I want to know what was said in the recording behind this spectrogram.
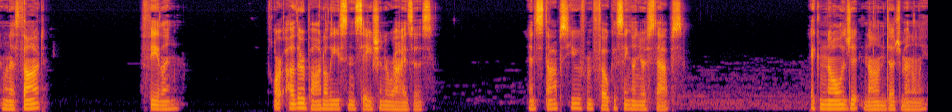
And when a thought, feeling, or other bodily sensation arises and stops you from focusing on your steps, acknowledge it non judgmentally.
